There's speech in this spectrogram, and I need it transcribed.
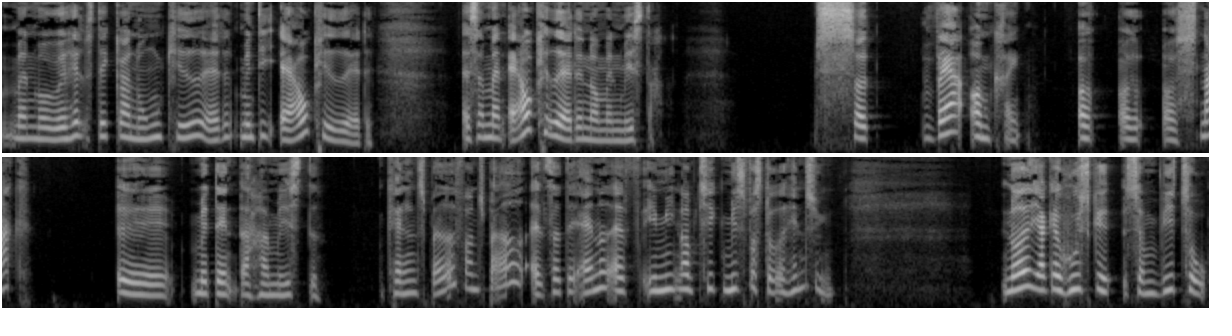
man må jo helst ikke gøre nogen kede af det, men de er jo kede af det. Altså, man er jo ked af det, når man mister. Så vær omkring og, og, og snak øh, med den, der har mistet. Kald en spade for en spade. Altså, det andet er i min optik misforstået hensyn. Noget, jeg kan huske, som vi to,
